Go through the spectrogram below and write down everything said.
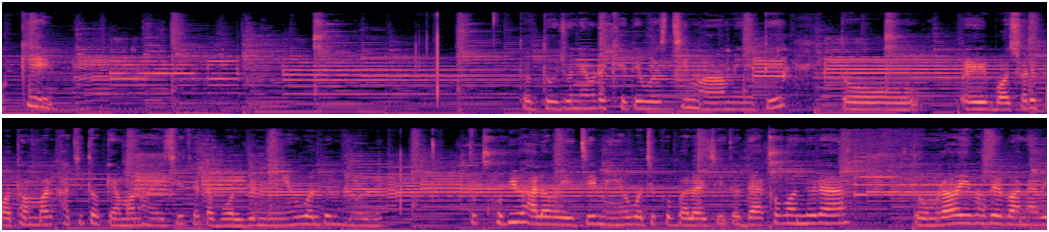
ওকে তো দুজনে আমরা খেতে বসছি, মা, মেয়েতে। তো এই বছরে প্রথমবার খাচ্ছি, তো কেমন হয়েছে সেটা বলবে? মেয়েও বলবে মেয়ে বলবে। তো খুবই ভালো হয়েছে, মেয়েও বলছে খুব ভালো হয়েছে। তো দেখো বন্ধুরা, তোমরাও এইভাবে বানাবে।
